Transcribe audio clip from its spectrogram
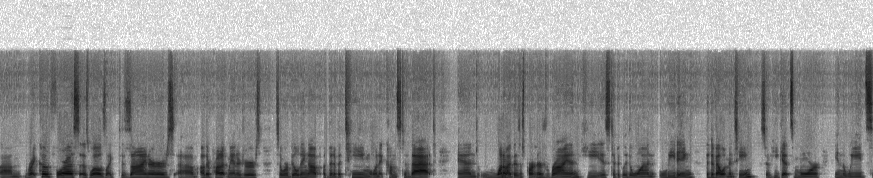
um, write code for us, as well as like designers, um, other product managers. So we're building up a bit of a team when it comes to that. And one of my business partners, Ryan, he is typically the one leading the development team. So he gets more in the weeds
